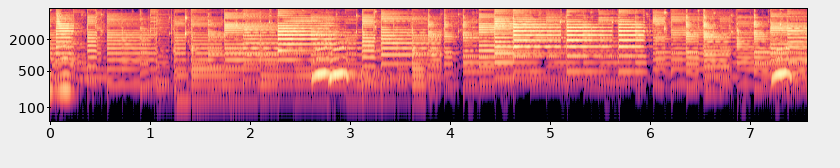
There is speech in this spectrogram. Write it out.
んうんう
